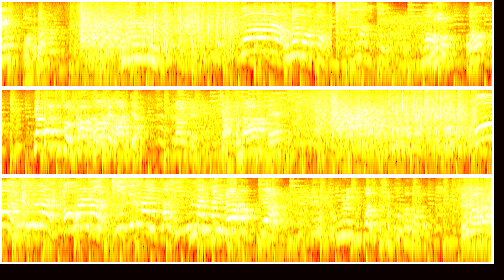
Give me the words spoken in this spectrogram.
해볼게. 어, 해봐. 우와! 얼마 좋았어? 2만 2천 원. 어? 어? 어? 야, 빨리 주소. 나, 나한테, 나한테. 나한테. 자, 간다. 네. 来吧。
